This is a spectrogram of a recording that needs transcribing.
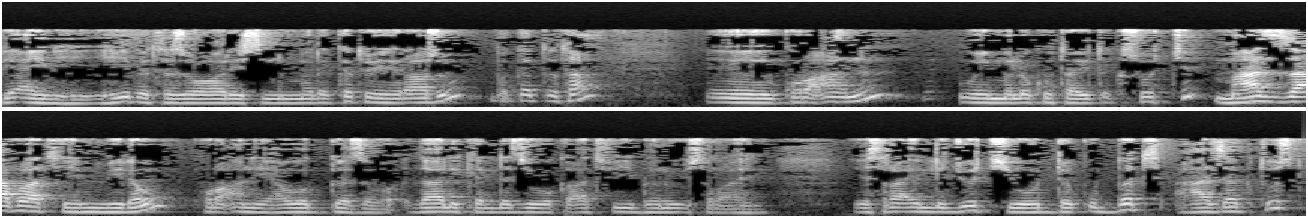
ቢአይኒሂ ይሄ በተዘዋዋሪ ስንመለከተው ይሄ ራሱ በቀጥታ ቁርአንን ወይም መለኮታዊ ጥቅሶችን ማዛባት የሚለው ቁርአን ያወገዘው ዛሊከ ለዚ ወቃት ፊ በኑ እስራኤል የእስራኤል ልጆች የወደቁበት አዘቅት ውስጥ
